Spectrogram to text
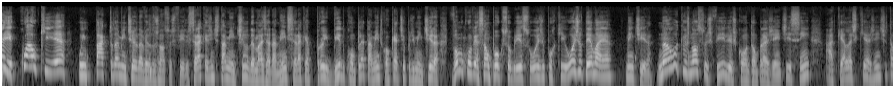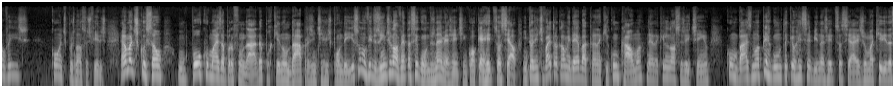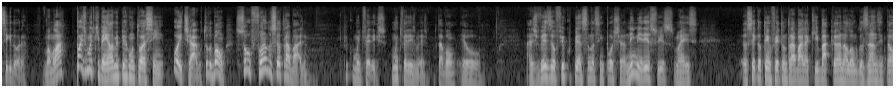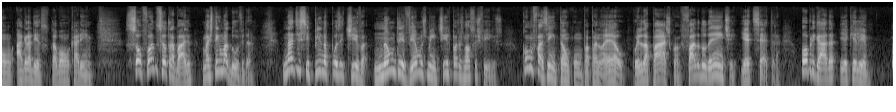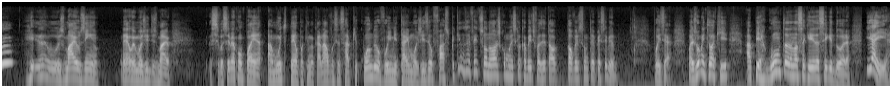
aí, qual que é o impacto da mentira na vida dos nossos filhos? Será que a gente está mentindo demasiadamente? Será que é proibido completamente qualquer tipo de mentira? Vamos conversar um pouco sobre isso hoje, porque hoje o tema é mentira. Não a que os nossos filhos contam pra gente, e sim aquelas que a gente talvez conte para os nossos filhos. É uma discussão um pouco mais aprofundada, porque não dá para a gente responder isso num videozinho de 90 segundos, né, minha gente, em qualquer rede social. Então a gente vai trocar uma ideia bacana aqui com calma, né, daquele nosso jeitinho, com base numa pergunta que eu recebi nas redes sociais de uma querida seguidora. Vamos lá? Pois muito que bem, ela me perguntou assim: Oi, Thiago, tudo bom? Sou fã do seu trabalho. Fico muito feliz, muito feliz mesmo. Tá bom, eu às vezes eu fico pensando assim, poxa, nem mereço isso, mas eu sei que eu tenho feito um trabalho aqui bacana ao longo dos anos, então agradeço, tá bom? Carinho. Sou fã do seu trabalho, mas tenho uma dúvida. Na disciplina positiva, não devemos mentir para os nossos filhos. Como fazer então com Papai Noel, Coelho da Páscoa, Fada do Dente e etc. Obrigada e aquele hum, o smilezinho, né, o emoji de smile se você me acompanha há muito tempo aqui no canal, você sabe que quando eu vou imitar emojis, eu faço pequenos efeitos sonoros como esse que eu acabei de fazer, tal, talvez você não tenha percebido. Pois é. Mas vamos então aqui à pergunta da nossa querida seguidora. E aí?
